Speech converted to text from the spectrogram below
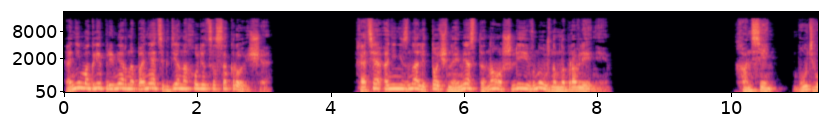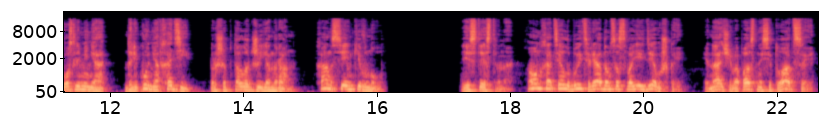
они могли примерно понять, где находятся сокровища. Хотя они не знали точное место, но шли в нужном направлении. «Хан Сень, будь возле меня, далеко не отходи», – прошептала Джи Ян Ран. Хан Сень кивнул. Естественно, он хотел быть рядом со своей девушкой, иначе в опасной ситуации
